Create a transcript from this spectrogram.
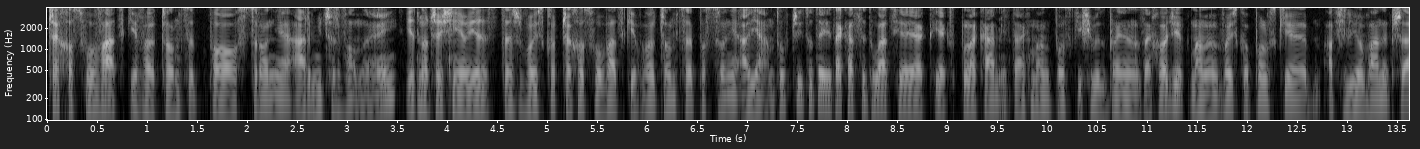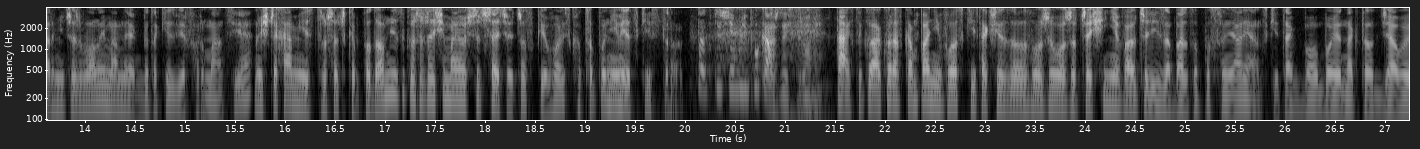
czechosłowackie walczące po stronie Armii Czerwonej. Jednocześnie jest też wojsko czechosłowackie walczące po stronie aliantów, czyli tutaj taka sytuacja jak, jak z Polakami, tak? Mamy polskie siły zbrojne na zachodzie, mamy wojsko polskie afiliowane przy Armii Czerwonej, mamy jakby takie dwie formacje. No i z Czechami jest troszeczkę podobnie, tylko że Czesi mają jeszcze trzecie czeskie wojsko, to po niemieckiej stronie. Praktycznie byli po każdej stronie. Tak, tylko akurat w kampanii włoskiej tak się złożyło, że Czesi nie walczyli za bardzo po stronie alianckiej, tak? Bo, bo jednak te oddziały,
